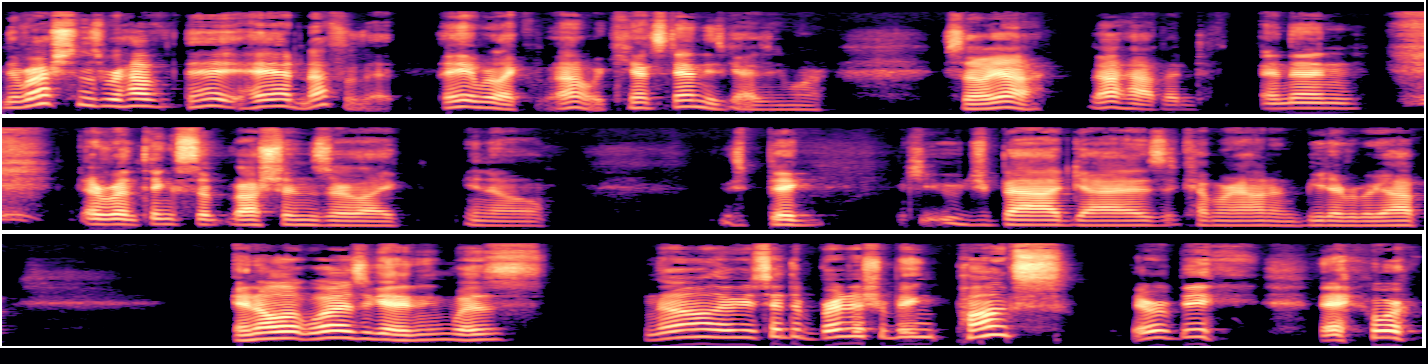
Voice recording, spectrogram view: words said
the Russians were have they, had enough of it they were like, oh, we can't stand these guys anymore. So yeah, that happened. And then everyone thinks that Russians are like, you know, these big, huge bad guys that come around and beat everybody up. And all it was again was no, they just said the British were being punks. They were being they were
